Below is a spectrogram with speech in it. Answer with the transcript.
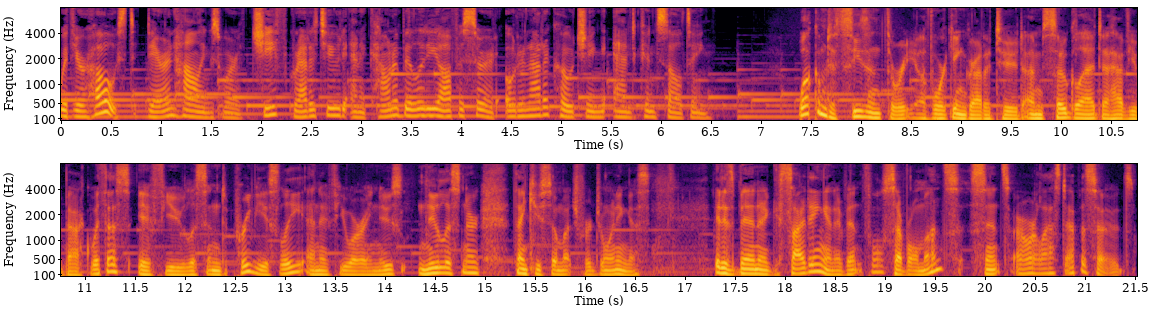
with your host, Darren Hollingsworth, Chief Gratitude and Accountability Officer at Odonata Coaching and Consulting. Welcome to season three of Working Gratitude. I'm so glad to have you back with us. If you listened previously, and if you are a new, new listener, thank you so much for joining us. It has been exciting and eventful several months since our last episodes.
